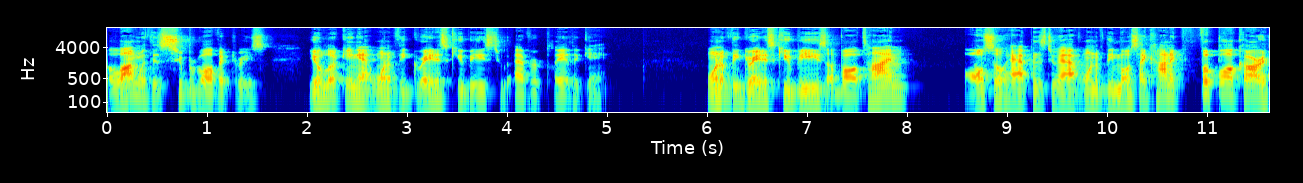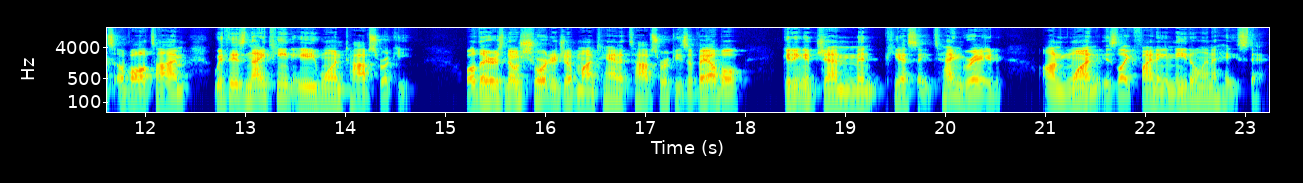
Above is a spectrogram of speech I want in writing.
along with his Super Bowl victories, you're looking at one of the greatest QBs to ever play the game one of the greatest QBs of all time, also happens to have one of the most iconic football cards of all time with his 1981 Topps rookie. While there is no shortage of Montana Topps rookies available, getting a Gem Mint PSA 10 grade on one is like finding a needle in a haystack.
